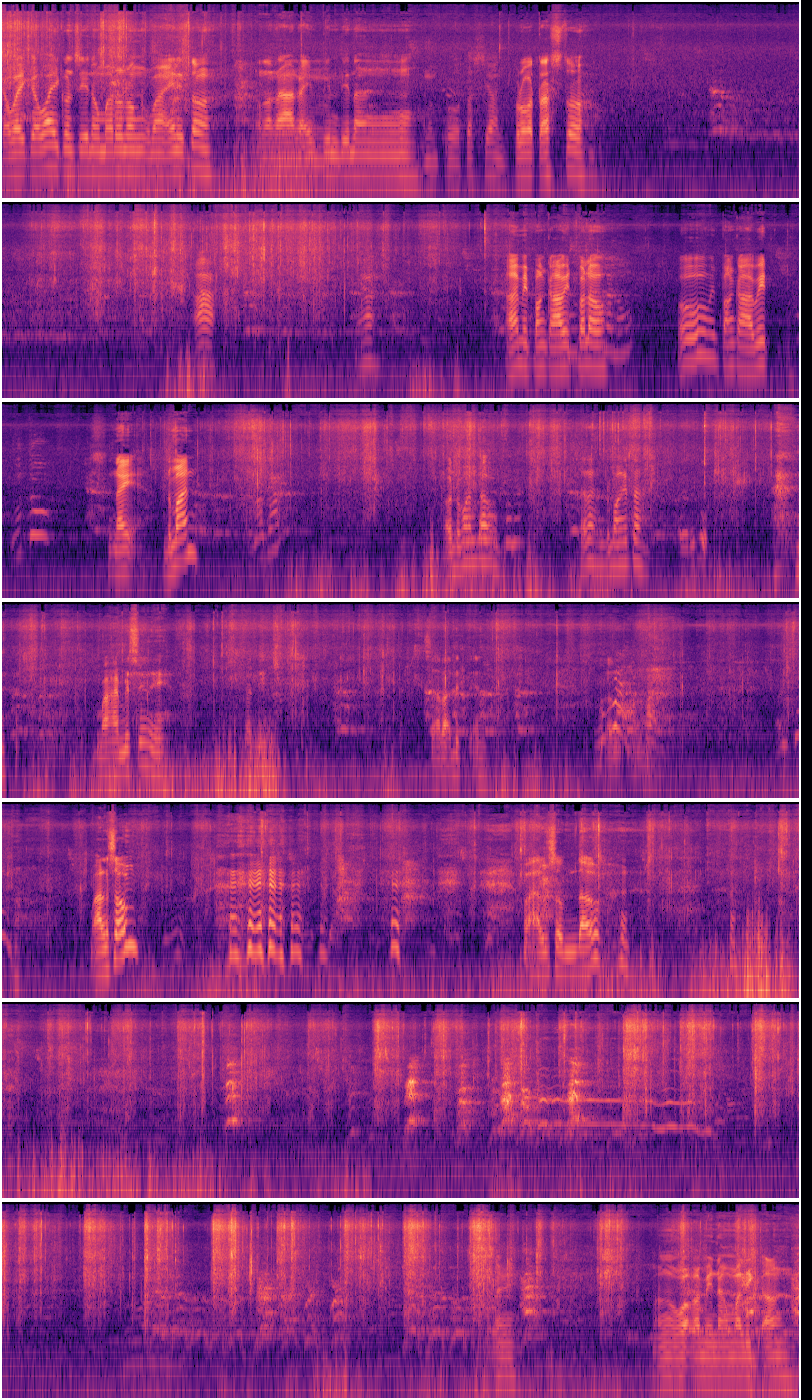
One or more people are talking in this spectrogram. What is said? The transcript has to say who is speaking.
Speaker 1: Kaway-kaway kung sino marunong kumain ito. Ang Nakakaintindi ng
Speaker 2: Anong protas yan?
Speaker 1: protas to.
Speaker 2: Ah!
Speaker 1: Ah, may pangkawit pala oh. Oo, may pangkawit. Nay, duman? Oh, duman daw. Tara, duman kita. Mahamis yun eh. Tadi. Sarap dit yan. Malsom? Malsom daw. Ay, manguha kami ng maligang.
